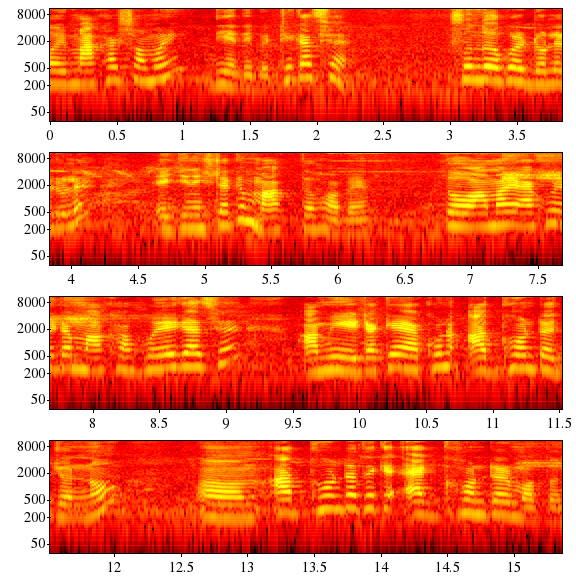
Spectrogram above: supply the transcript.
ওই মাখার সময় দিয়ে দেবে, ঠিক আছে? সুন্দর করে ডলে ডলে এই জিনিসটাকে মাখতে হবে। তো আমার এখন এটা মাখা হয়ে গেছে। আমি এটাকে এখন আধ ঘণ্টার জন্য আধ ঘণ্টা থেকে এক ঘণ্টার মতন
